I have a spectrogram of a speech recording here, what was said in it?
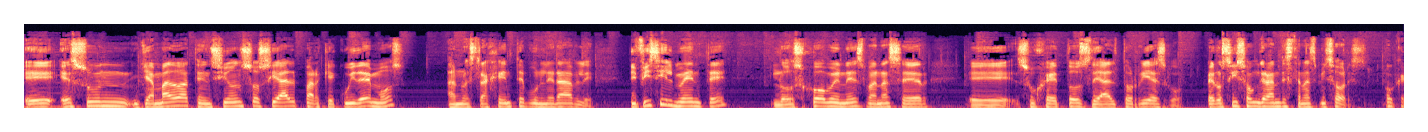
Eh, es un llamado de atención social para que cuidemos a nuestra gente vulnerable. Difícilmente los jóvenes van a ser eh, sujetos de alto riesgo, pero sí son grandes transmisores. Ok.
